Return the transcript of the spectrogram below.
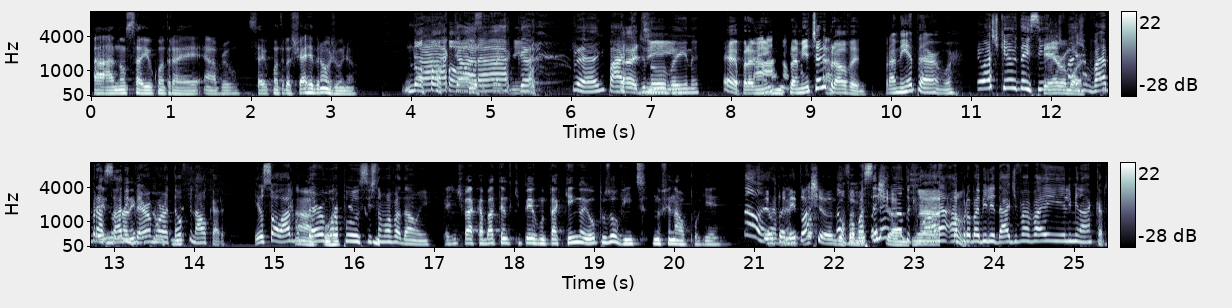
Ah, não saiu contra a Avril, saiu contra Charlie Brown Jr. Ah, tadinho. caraca! É, empate de Tadinho. novo aí, né? É, pra Ah, mim, pra mim é Charlie Ah. Brown, velho. Pra mim é Paramore. Eu acho que o Day vai, vai abraçado Não dá em Paramore até o final, cara. Eu só largo Ah, Paramore porra. pro System of a Down aí. A gente vai acabar tendo que perguntar quem ganhou pros ouvintes no final, porque Não, Eu também tô achando. Não, vamos acelerando, que uma hora a probabilidade vai, vai eliminar, cara.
